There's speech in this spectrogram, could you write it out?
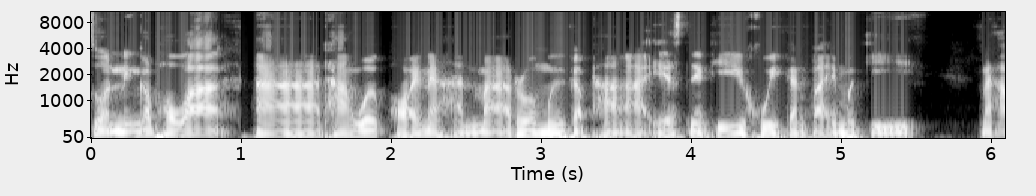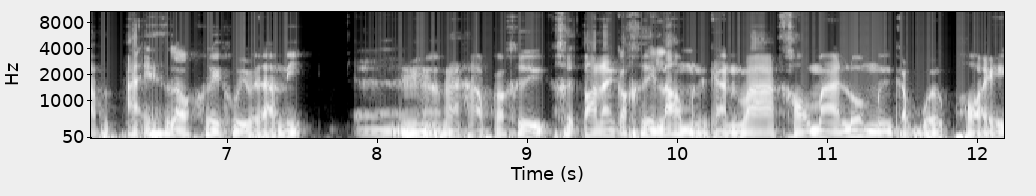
ส่วนหนึ่งก็เพราะว่าอ่าทาง Workpoint เนี่ยหันมาร่วมมือกับทาง RS อย่างที่คุยกันไปเมื่อกี้ นะครับ RS เราเคยคุยไปแล้วนี่เอออืมครับนะครับก็คือคือตอนนั้นก็เคยเล่าเหมือนกันว่าเขามาร่วมมือกับ Workpoint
